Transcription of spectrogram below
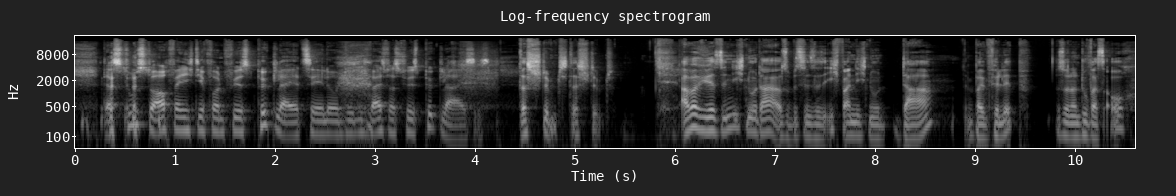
das tust du auch, wenn ich dir von Fürst Pückler erzähle und du nicht weißt, was Fürst Pückler heißt. Das stimmt, das stimmt. Aber wir sind nicht nur da, also beziehungsweise ich war nicht nur da beim Philipp, sondern du warst auch,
